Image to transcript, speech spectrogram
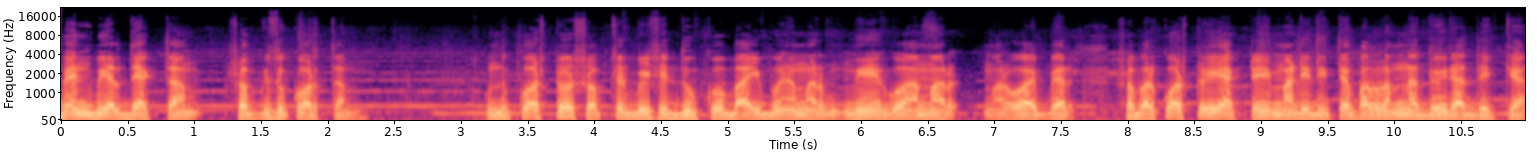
ব্যান বিয়াল দেখতাম সব কিছু করতাম। কিন্তু কষ্ট সবচেয়ে বেশি দুঃখ, ভাই বোন, আমার মেয়ে গো, আমার আমার ওয়াইফের সবার কষ্টই একটাই, মাটি দিতে পারলাম না দৈরা দেখা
